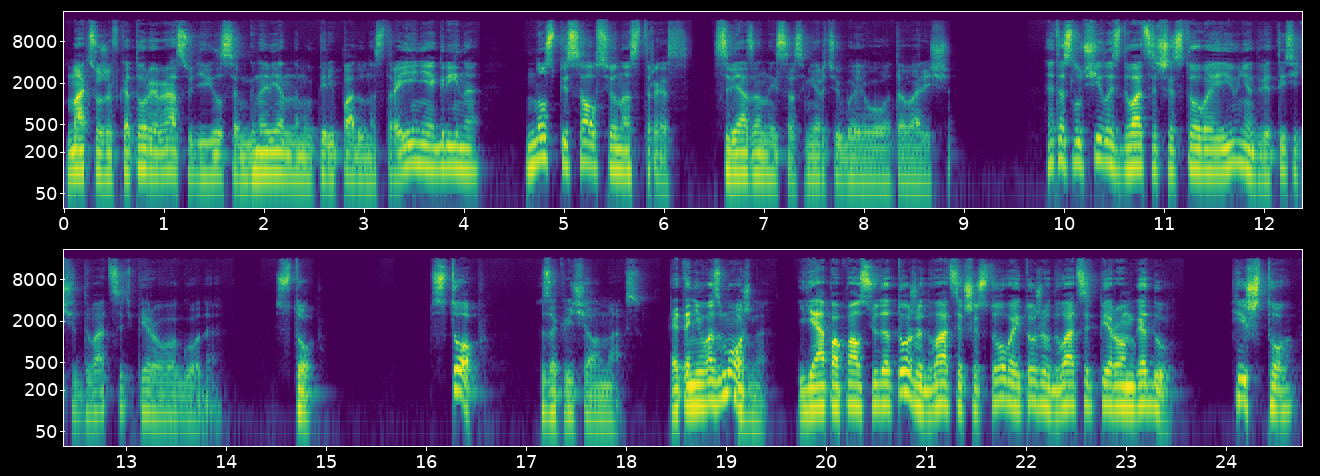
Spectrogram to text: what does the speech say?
Макс уже в который раз удивился мгновенному перепаду настроения Грина, но списал все на стресс связанный со смертью боевого товарища. Это случилось 26 июня 2021 года. Стоп. Стоп! Закричал Макс. Это невозможно. Я попал сюда тоже 26 и тоже в 21 году. И что?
